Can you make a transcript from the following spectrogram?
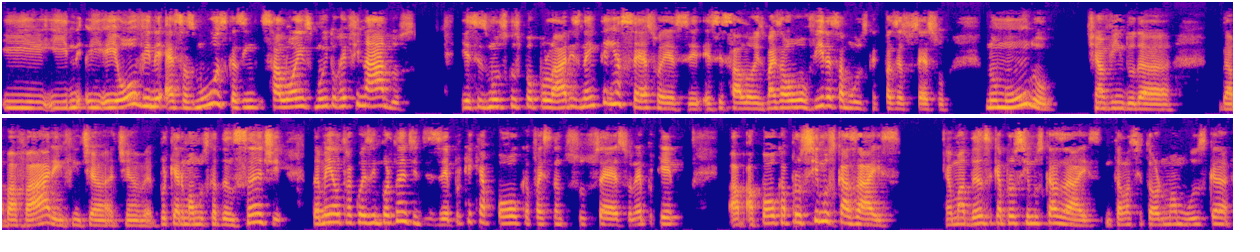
e, e, e ouve essas músicas em salões muito refinados. E esses músicos populares nem têm acesso a esse, esses salões, mas ao ouvir essa música que fazia sucesso no mundo, tinha vindo da, da Bavária, enfim, tinha, tinha, porque era uma música dançante, também é outra coisa importante dizer, por que, que a polca faz tanto sucesso, né? Porque a, a polca aproxima os casais, é uma dança que aproxima os casais, então ela se torna uma música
